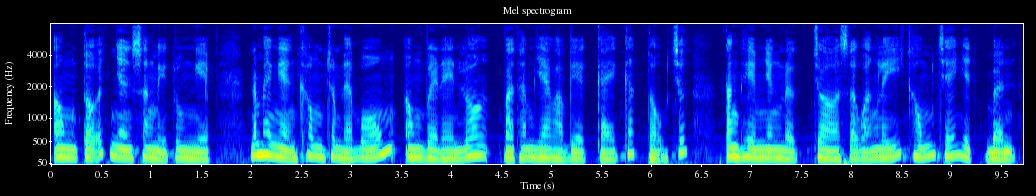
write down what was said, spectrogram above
ông Tô Ích Nhân sang Mỹ tu nghiệp. Năm 2004, ông về Đài Loan và tham gia vào việc cải cách tổ chức, tăng thêm nhân lực cho Sở Quản lý khống chế dịch bệnh –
